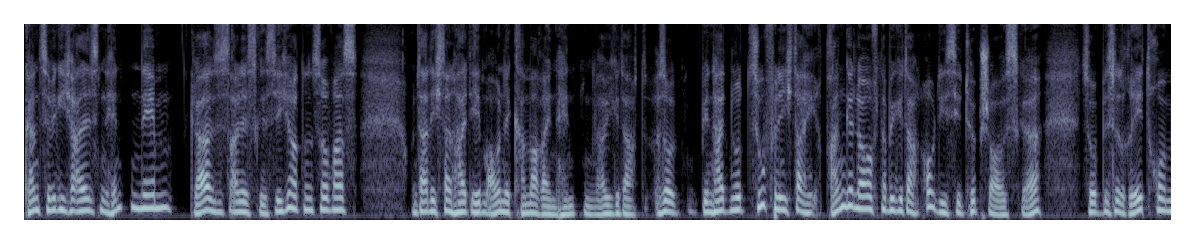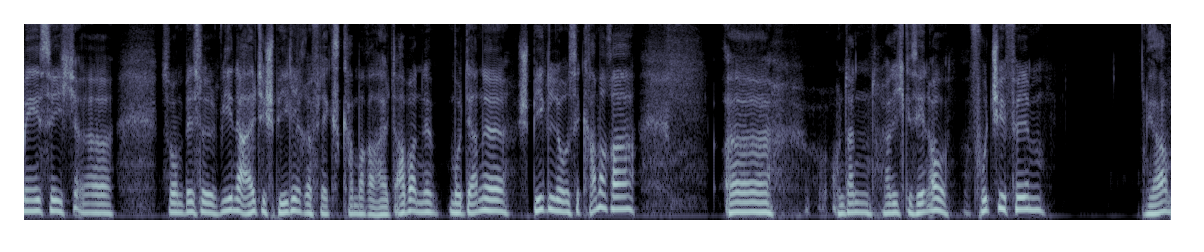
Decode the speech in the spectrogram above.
kannst du wirklich alles in Händen nehmen. Klar, es ist alles gesichert und sowas. Und da hatte ich dann halt eben auch eine Kamera in Händen. Da habe ich gedacht, also bin halt nur zufällig da dran gelaufen, habe ich gedacht, oh, die sieht hübsch aus. Gell? So ein bisschen retromäßig, äh, so ein bisschen wie eine alte Spiegelreflexkamera halt. Aber eine moderne, spiegellose Kamera. Äh, und dann hatte ich gesehen, oh, Fujifilm. Ja,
